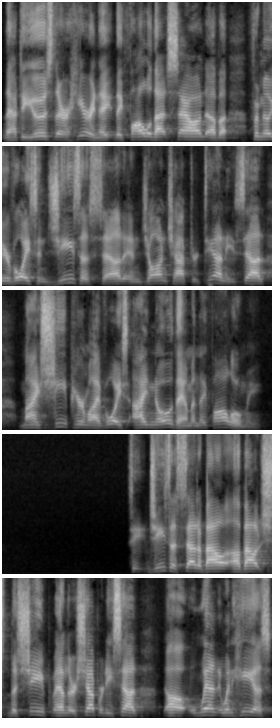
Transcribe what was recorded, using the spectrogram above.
They have to use their hearing. They, they follow that sound of a familiar voice. And Jesus said in John chapter 10, He said, My sheep hear my voice. I know them and they follow me. See, Jesus said about, about the sheep and their shepherd, He said, uh, when, when He has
